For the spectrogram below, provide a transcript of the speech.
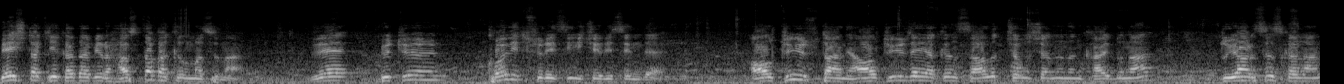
5 dakikada bir hasta bakılmasına ve bütün Covid süresi içerisinde 600 tane, 600'e yakın sağlık çalışanının kaybına duyarsız kalan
